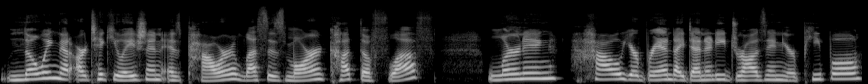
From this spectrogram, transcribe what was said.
knowing that articulation is power, less is more, cut the fluff, learning how your brand identity draws in your people,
